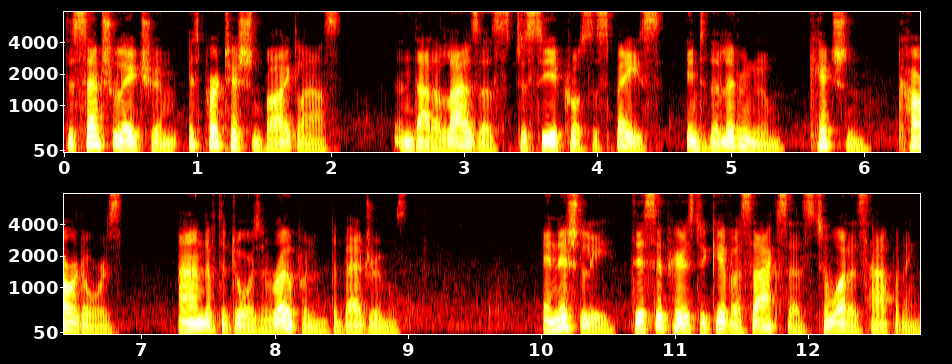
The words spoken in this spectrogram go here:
The central atrium is partitioned by glass, and that allows us to see across the space into the living room, kitchen, corridors, and if the doors are open, the bedrooms. Initially, this appears to give us access to what is happening,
